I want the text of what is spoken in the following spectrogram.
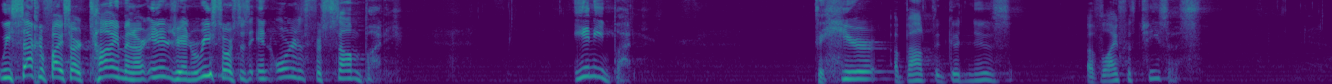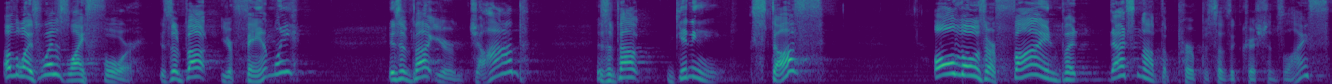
we sacrifice our time and our energy and resources in order for somebody, anybody, to hear about the good news of life with Jesus. Otherwise, what is life for? Is it about your family? Is it about your job? Is it about getting stuff? All those are fine, but that's not the purpose of the Christian's life.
